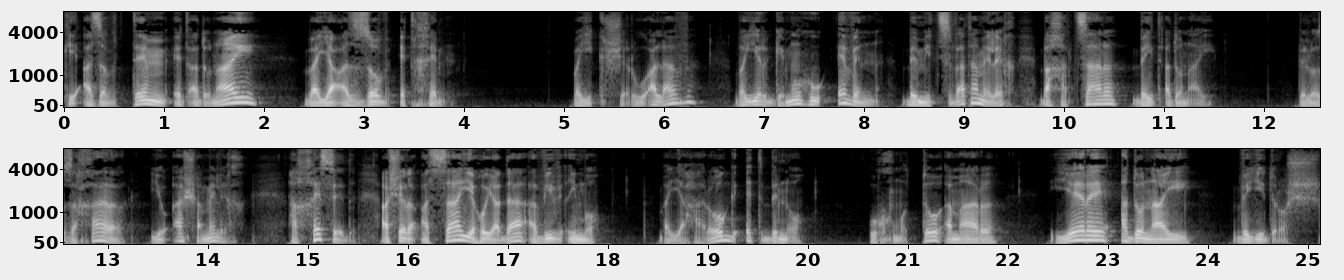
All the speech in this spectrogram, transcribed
כי עזבתם את אדוני, ויעזוב אתכם. ויקשרו עליו, וירגמוהו אבן במצוות המלך בחצר בית אדוני. ולא זכר יואש המלך, החסד אשר עשה יהוידע אביו עמו, ויהרוג את בנו, וכמותו אמר, ירא אדוני וידרוש.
